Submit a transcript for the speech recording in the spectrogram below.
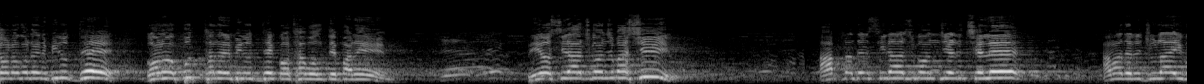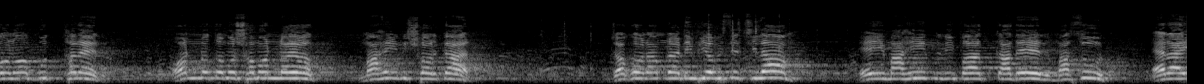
জনগণের বিরুদ্ধে গণ অভ্যুত্থানের বিরুদ্ধে কথা বলতে পারে? প্রিয় সিরাজগঞ্জবাসী, আপনাদের সিরাজগঞ্জের ছেলে আমাদের জুলাই গণ অভ্যুত্থানের অন্যতম সমন্বয়ক মাহিন সরকার। যখন আমরা ডিপি অফিসে ছিলাম, এই মাহিন রিফাত, কাদের, মাসুদ, এরাই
